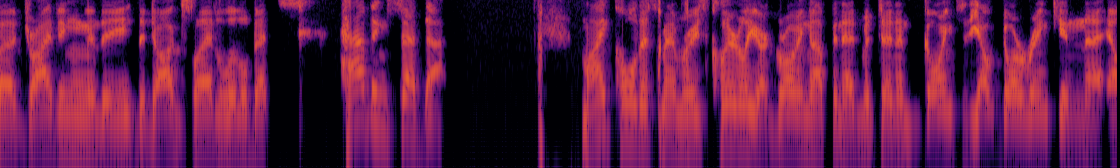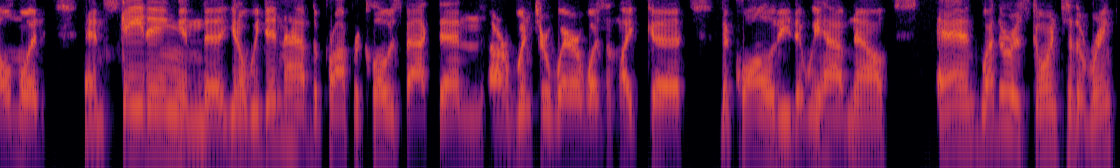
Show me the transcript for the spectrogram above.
uh, driving the the dog sled a little bit. Having said that, my coldest memories clearly are growing up in Edmonton and going to the outdoor rink in uh, Elmwood and skating. And, uh, you know, we didn't have the proper clothes back then. Our winter wear wasn't like uh, the quality that we have now. And whether it's going to the rink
